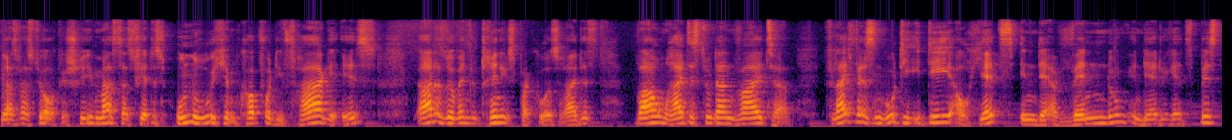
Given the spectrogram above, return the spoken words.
das, was du auch geschrieben hast, das Pferd ist unruhig im Kopf und die Frage ist, gerade so, wenn du Trainingsparcours reitest, warum reitest du dann weiter? Vielleicht wäre es eine gute Idee, auch jetzt in der Wendung, in der du jetzt bist,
